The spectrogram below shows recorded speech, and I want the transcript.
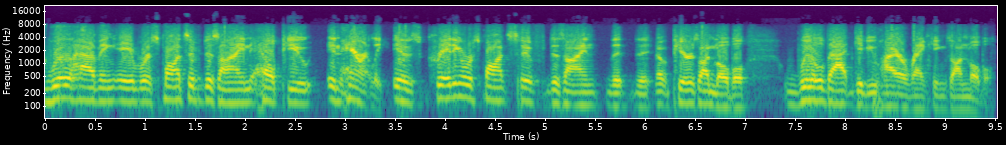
will having a responsive design help you inherently? Is creating a responsive design that, that appears on mobile will that give you higher rankings on mobile?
